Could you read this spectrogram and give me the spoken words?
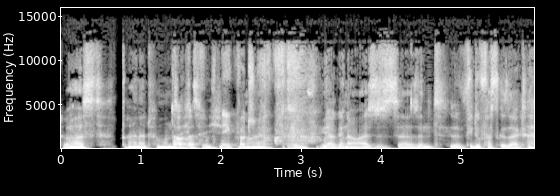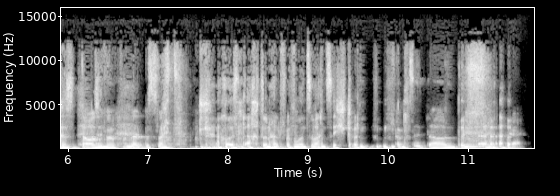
Du hast 365. nee, Quatsch. Mal 5. Ja, genau. Also es äh, sind, wie du fast gesagt hast, 1500 bis 1825 Stunden. 15.000. ja.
